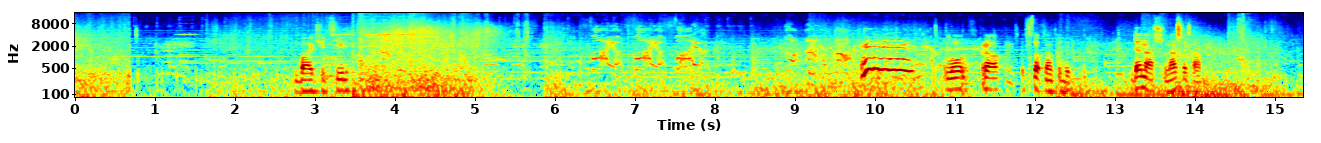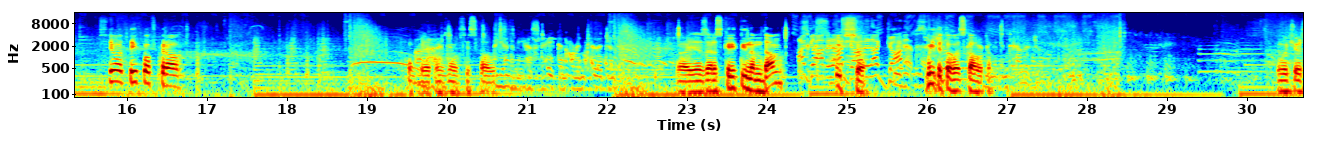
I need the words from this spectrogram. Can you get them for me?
Бачу ціль. Лох, вкрав. Стоп, нам куди? Де наше? Наше там. Все, тихо вкрав. О, бля, я там знову всі intelligence. Давай, я зараз критинам дам. І все. Вийти того скаута. Intelligence. Watch your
